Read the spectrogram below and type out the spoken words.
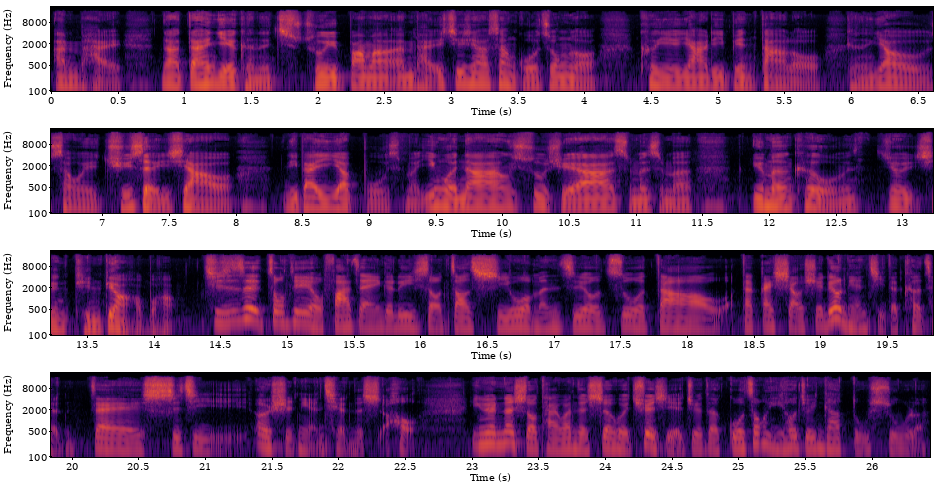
安排。那当然也可能出于爸妈安排，诶，接下来要上国中喽，课业压力变大喽，可能要稍微取舍一下哦。礼拜一要补什么英文啊、数学啊，什么什么。原本课我们就先停掉，好不好？其实这中间有发展一个历史。早期我们只有做到大概小学六年级的课程，在十几二十年前的时候，因为那时候台湾的社会确实也觉得国中以后就应该要读书了。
